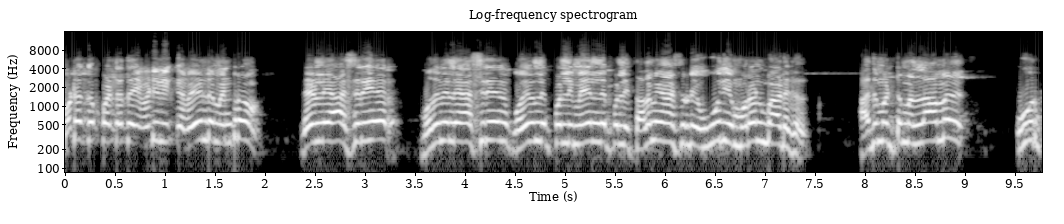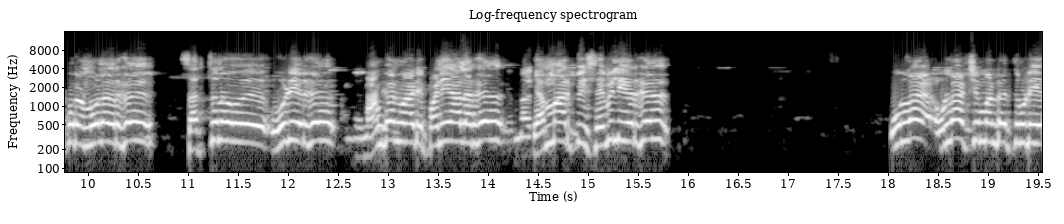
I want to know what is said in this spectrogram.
முடக்கப்பட்டதை விடுவிக்க வேண்டும் என்றும் இடைநிலை ஆசிரியர் முதுநிலை ஆசிரியர் உயர்நிலைப்பள்ளி மேல்நிலைப்பள்ளி தலைமை ஆசிரியருடைய ஊதிய முரண்பாடுகள். அது மட்டுமல்லாமல் ஊர்ப்புற நூலகர்கள் சத்துணவு ஊழியர்கள் அங்கன்வாடி பணியாளர்கள் எம்ஆர்பி செவிலியர்கள் உள்ளா உள்ளாட்சி மன்றத்தினுடைய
